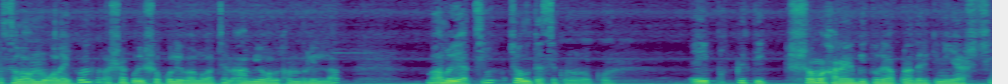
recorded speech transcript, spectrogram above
আসসালামু আলাইকুম। আশা করি সকলেই ভালো আছেন। আমিও আলহামদুলিল্লাহ ভালোই আছি। চলতেছে কোনো রকম। এই প্রাকৃতিক সমাহারের ভিতরে আপনাদেরকে নিয়ে আসছি।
